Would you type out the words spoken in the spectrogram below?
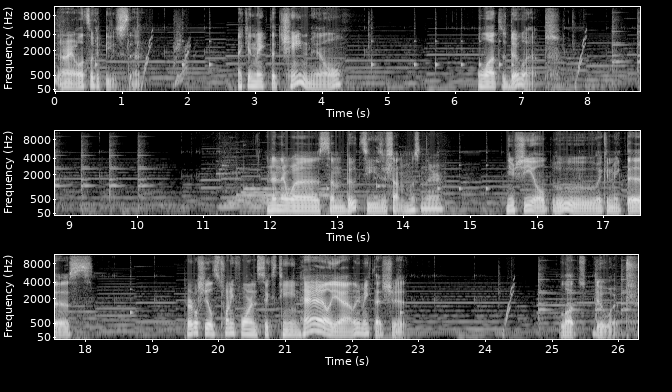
Alright, well, let's look at these then. I can make the chainmail. Let's do it. And then there was some bootsies or something, wasn't there? New shield. Ooh, I can make this. Turtle shields 24 and 16. Hell yeah, let me make that shit. Let's do it.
